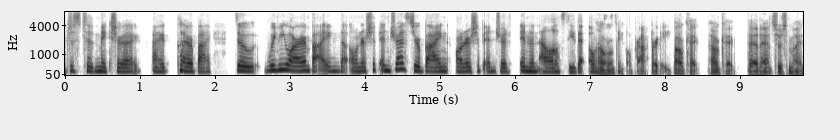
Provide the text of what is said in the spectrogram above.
Just to make sure I, I clarify. So when you are buying the ownership interest, you're buying ownership interest in an LLC that owns oh, a single property. Okay. Okay. That answers my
